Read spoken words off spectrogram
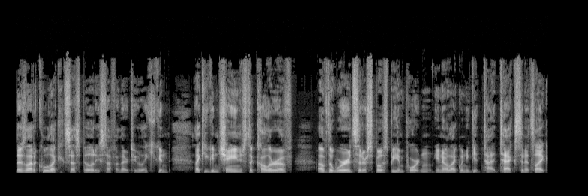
there's a lot of cool like accessibility stuff in there too. Like you can like you can change the color of of the words that are supposed to be important. You know, like when you get t- text and it's like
